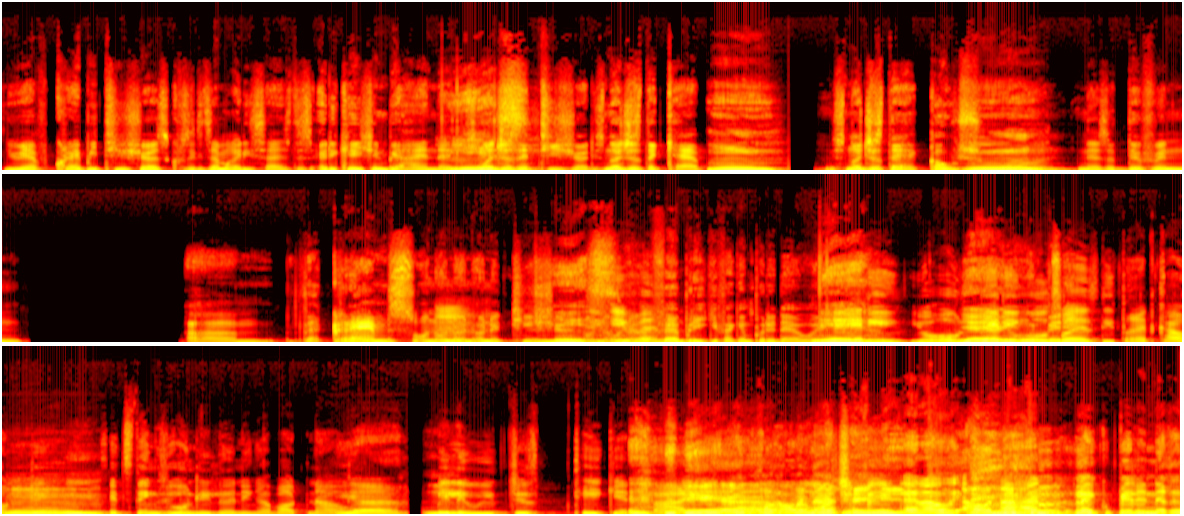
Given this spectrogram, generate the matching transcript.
You have crappy t-shirts because it's already size. There's education behind that. It's not just a Yes. t-shirt. It's not just a cap. Mm. It's not just a kausu. Mm. There's a different um the grams on on, on, on a t-shirt Yes. on, on a Mm. Fabric if I can put it that way. Yeah. Bedding, your own Yeah, yeah, your bedding own also bedding. has the thread count. Mm. It's things you're only learning about now. Yeah. Really, we just take and buy. Yeah. You know, Like like and I ha ona han like pele ne re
